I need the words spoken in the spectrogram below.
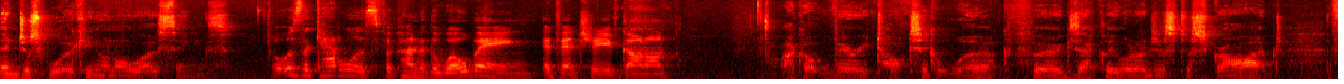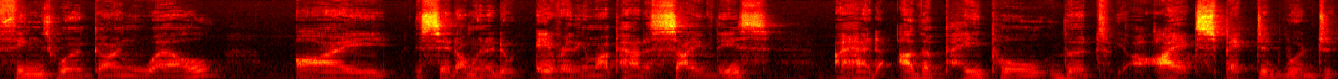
then just working on all those things. What was the catalyst for kind of the well-being adventure you've gone on? I got very toxic at work for exactly what I just described. Things weren't going well. I said, I'm going to do everything in my power to save this. I had other people that I expected would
